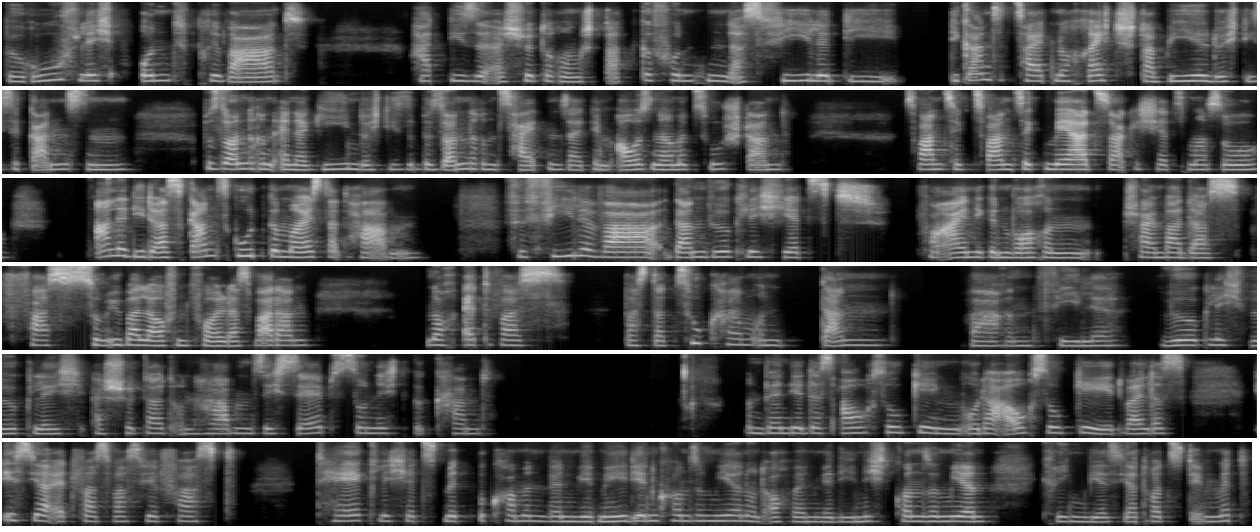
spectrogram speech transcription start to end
beruflich und privat hat diese Erschütterung stattgefunden, dass viele, die die ganze Zeit noch recht stabil durch diese ganzen besonderen Energien, durch diese besonderen Zeiten seit dem Ausnahmezustand 2020 März, sage ich jetzt mal so, alle, die das ganz gut gemeistert haben, für viele war dann wirklich jetzt vor einigen Wochen scheinbar das Fass zum Überlaufen voll. Das war dann noch etwas, was dazu kam und dann waren viele wirklich, wirklich erschüttert und haben sich selbst so nicht gekannt. Und wenn dir das auch so ging oder auch so geht, weil das ist ja etwas, was wir fast täglich jetzt mitbekommen, wenn wir Medien konsumieren und auch wenn wir die nicht konsumieren, kriegen wir es ja trotzdem mit.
